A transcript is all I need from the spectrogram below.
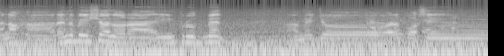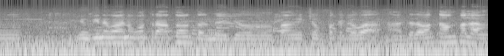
ano, ah, renovation or ah, improvement. Ah, medyo ano po kasing yung ginawa ng contractor doon medyo pangit yung pagkagawa. Ah, dalawang taon pa lang,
